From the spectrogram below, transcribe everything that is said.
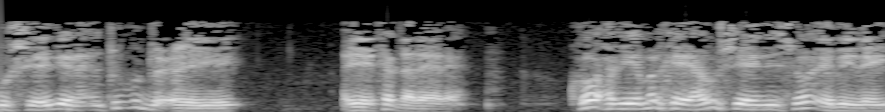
uu sheegina intuu u duceeyey ayay ka dareereen. Kooxdii markay hawsheedii soo ebiday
